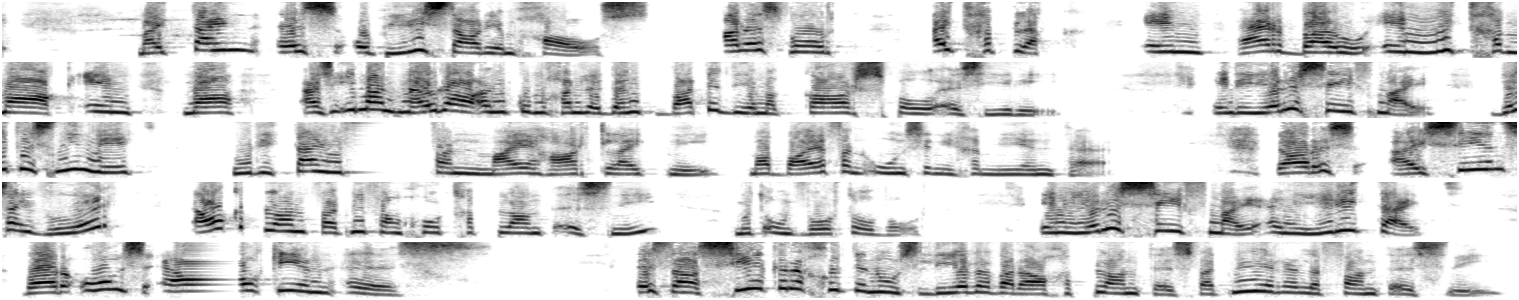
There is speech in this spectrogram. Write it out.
My tuin is op hierdie stadium chaos. Alles word uitgepluk en herbou en nuut gemaak en maar as iemand nou daar inkom gaan hulle dink wat 'n de mekaar spul is hierdie. En die Here sê vir my, dit is nie net hoe die tuin van my hart lyk nie, maar baie van ons in die gemeente. Daar is hy sê in sy woord, elke plant wat nie van God geplant is nie, moet ontwortel word. En die Here sê vir my in hierdie tyd waar ons elkeen is, is daar sekere goed in ons lewe wat daar geplant is wat nie relevant is nie.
